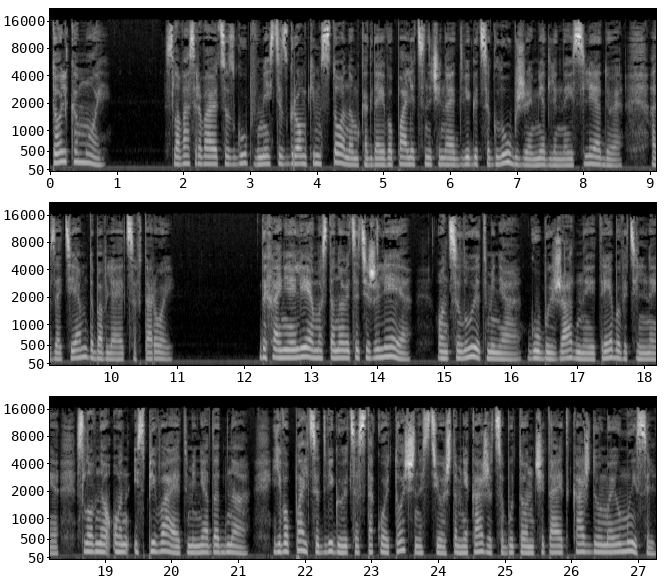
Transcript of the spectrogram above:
только мой». Слова срываются с губ вместе с громким стоном, когда его палец начинает двигаться глубже, медленно исследуя, а затем добавляется второй. Дыхание Лема становится тяжелее. Он целует меня, губы жадные и требовательные, словно он испевает меня до дна. Его пальцы двигаются с такой точностью, что мне кажется, будто он читает каждую мою мысль,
